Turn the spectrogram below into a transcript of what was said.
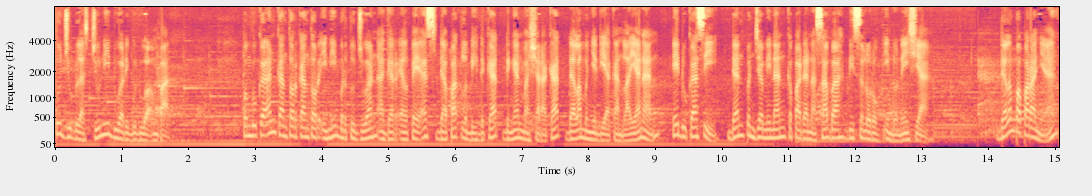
17 Juni 2024. Pembukaan kantor-kantor ini bertujuan agar LPS dapat lebih dekat dengan masyarakat dalam menyediakan layanan, edukasi, dan penjaminan kepada nasabah di seluruh Indonesia. Dalam paparannya,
